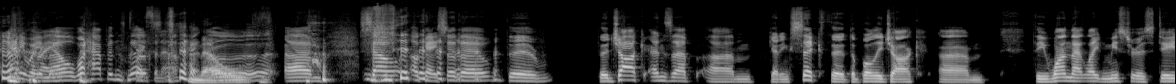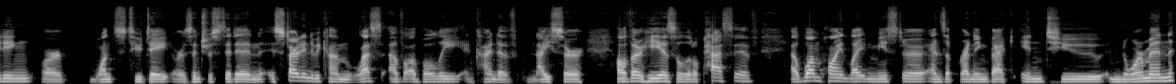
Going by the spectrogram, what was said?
anyway, Right. Mel, what happens next? Mel. Uh, um, so okay, so the the the jock ends up um, getting sick. The the bully jock, um, the one that Leighton Meester is dating or wants to date or is interested in, is starting to become less of a bully and kind of nicer. Although he is a little passive. At one point, Leighton Meester ends up running back into Norman,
